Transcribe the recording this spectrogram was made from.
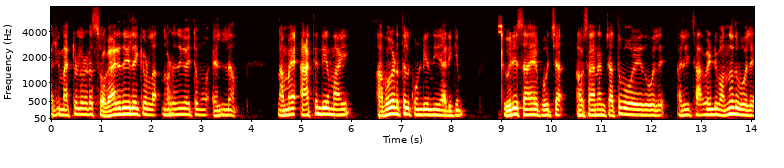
അല്ലെങ്കിൽ മറ്റുള്ളവരുടെ സ്വകാര്യതയിലേക്കുള്ള നുഴഞ്ഞുകയറ്റമോ എല്ലാം നമ്മെ ആത്യന്തികമായി അപകടത്തിൽ കൊണ്ടുവന്ന് വിചാരിക്കും സൂര്യസായ പൂച്ച അവസാനം ചത്തുപോയതുപോലെ അല്ലെങ്കിൽ ചാവേണ്ടി വന്നതുപോലെ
